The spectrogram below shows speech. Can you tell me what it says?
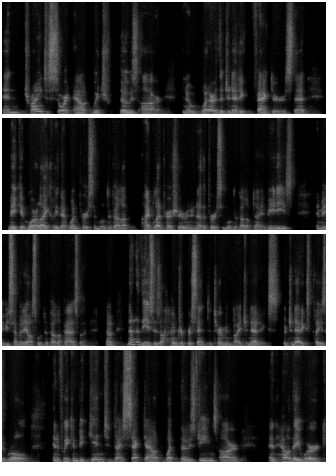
And trying to sort out which those are, you know, what are the genetic factors that make it more likely that one person will develop high blood pressure and another person will develop diabetes and maybe somebody else will develop asthma. Now, none of these is 100% determined by genetics, but genetics plays a role. And if we can begin to dissect out what those genes are and how they work,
